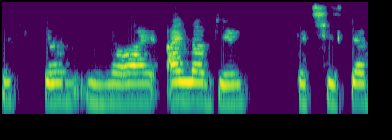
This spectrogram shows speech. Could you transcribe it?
"Miss you know, I, I love you. But she said,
